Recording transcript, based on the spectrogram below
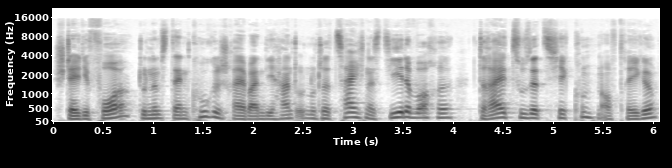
stell dir vor, du nimmst deinen Kugelschreiber in die Hand und unterzeichnest jede Woche drei zusätzliche Kundenaufträge.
